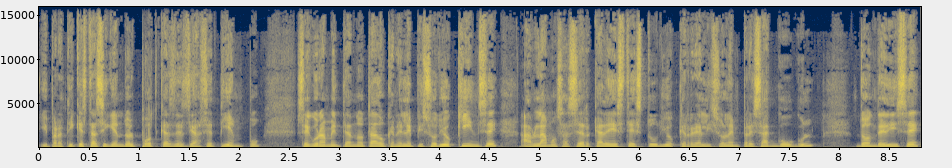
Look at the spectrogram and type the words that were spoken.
Y para ti que estás siguiendo el podcast desde hace tiempo, seguramente has notado que en el episodio 15 hablamos acerca de este estudio que realizó la empresa Google, donde dice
